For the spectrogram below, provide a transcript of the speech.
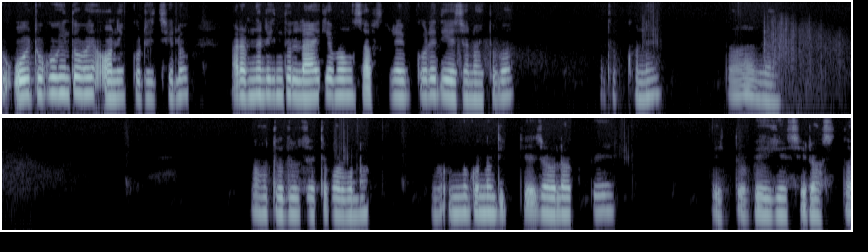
তো ওইটুকু কিন্তু ভাই অনেক কঠিন ছিল। আর আপনারা কিন্তু লাইক এবং সাবস্ক্রাইব করে দিয়েছেন হয়তো বা এতক্ষণে অত দূর যেতে পারব না। অন্য কোনো দিক দিয়ে যাওয়া লাগবে। এই তো পেয়ে গেছি রাস্তা।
